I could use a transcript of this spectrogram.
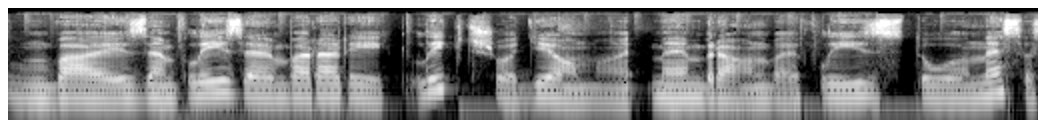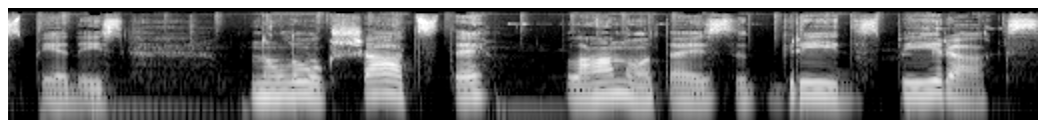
Vai zem flīzēm var arī likt šo geomembrānu, vai flīzes to nesaspiedīs. Nu, lūk, šāds te plānotais grīdas pīrāgs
